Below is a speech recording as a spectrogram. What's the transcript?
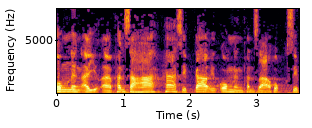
องค์หนึ่งอายุพรรษาห้าสิบเก้าอีกองค์หนึ่งพรรษาหกสิบ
